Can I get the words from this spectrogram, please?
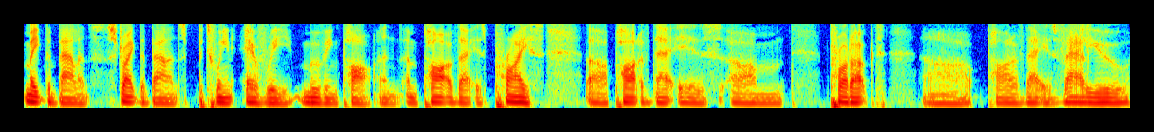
make the balance, strike the balance between every moving part. And, and part of that is price, uh, part of that is um, product, uh, part of that is value.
